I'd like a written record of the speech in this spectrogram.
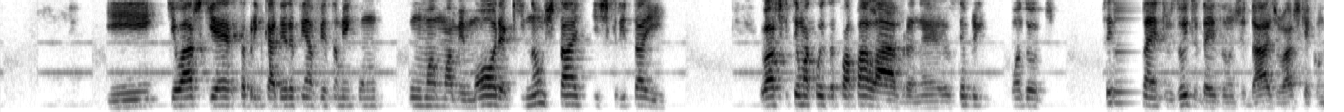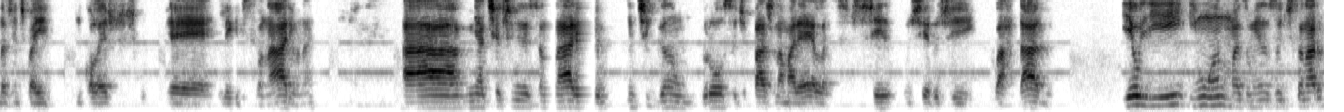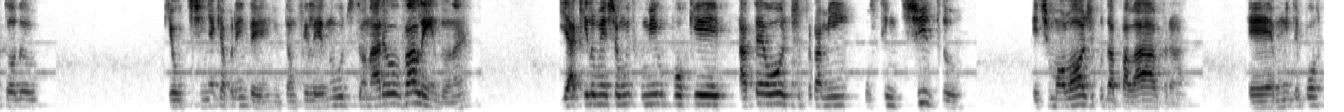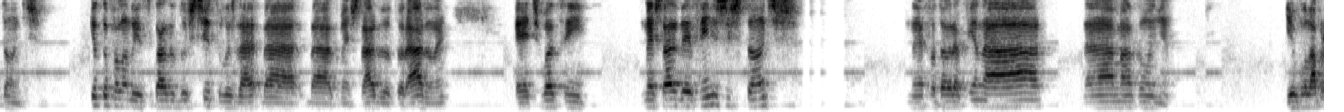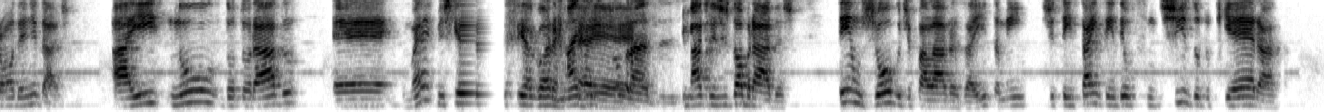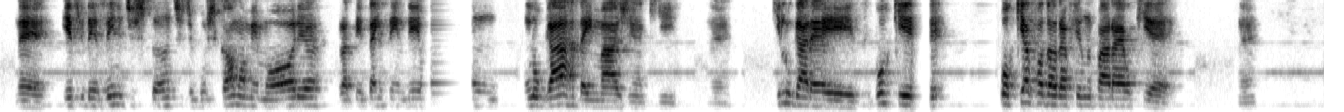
E que eu acho que essa brincadeira tem a ver também com uma, uma memória que não está escrita aí. Eu acho que tem uma coisa com a palavra, né? Eu sempre, quando eu, sei lá, entre os 8 e 10 anos de idade, eu acho que é quando a gente vai no colégio é, ler dicionário, né? A minha tia tinha um dicionário antigão, grosso, de página amarela, cheio, com cheiro de guardado. E eu li em um ano, mais ou menos, o dicionário todo que eu tinha que aprender. Então, fui ler no dicionário valendo, né? E aquilo mexeu muito comigo porque, até hoje, para mim, o sentido etimológico da palavra é muito importante. Eu estou falando isso? Por causa dos títulos da, da, da, do mestrado, do doutorado, né? É tipo assim, mestrado em desenhos distantes, né? fotografia na, na Amazônia. E eu vou lá para a modernidade. Aí, no doutorado, é, como é? Me esqueci agora. Imagens é, desdobradas. Imagens desdobradas. Tem um jogo de palavras aí também de tentar entender o sentido do que era né, esse desenho distante, de buscar uma memória para tentar entender um, um, lugar da imagem aqui. Né? Que lugar é esse? Por que, por que a fotografia no Pará é o que é? Né?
